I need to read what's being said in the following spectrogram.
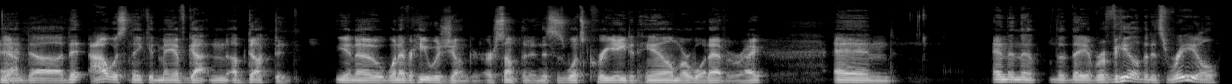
Yeah. And uh, that I was thinking may have gotten abducted, you know, whenever he was younger or something. And this is what's created him or whatever, right? And and then the, the, they reveal that it's real.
